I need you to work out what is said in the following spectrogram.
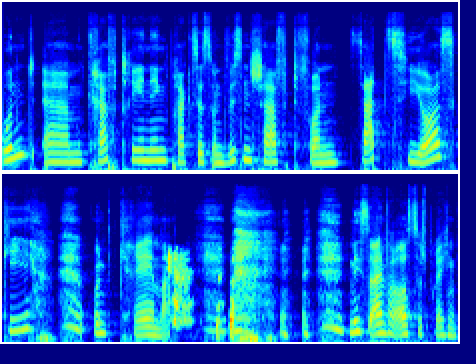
und ähm, Krafttraining, Praxis und Wissenschaft von Zatsiorski und Krämer. Nicht so einfach auszusprechen.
